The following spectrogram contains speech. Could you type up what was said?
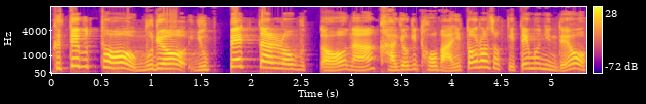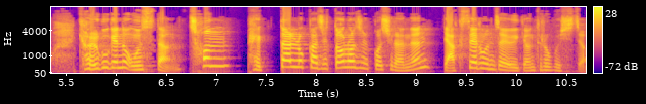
그때부터 무려 600달러부터나 가격이 더 많이 떨어졌기 때문인데요. 결국에는 온스당 1,100달러까지 떨어질 것이라는 약세론자의 의견 들어보시죠.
